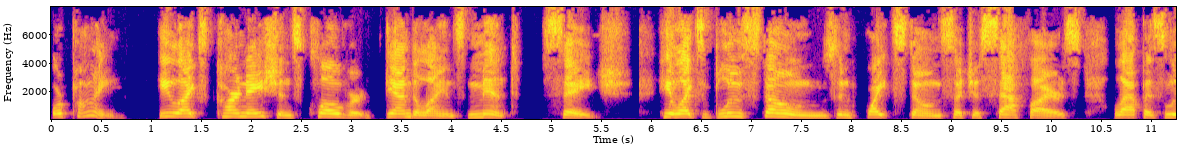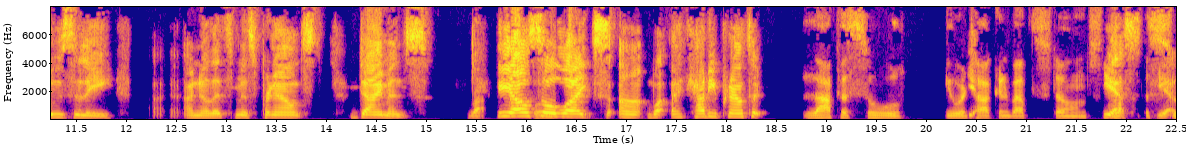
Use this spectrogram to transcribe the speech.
or pine. He likes carnations, clover, dandelions, mint, sage. He likes blue stones and white stones such as sapphires, lapis lazuli. I know that's mispronounced. Diamonds. He also likes uh what how do you pronounce it? Lapisul. You were Yeah. talking about the stones. Yes, yes.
